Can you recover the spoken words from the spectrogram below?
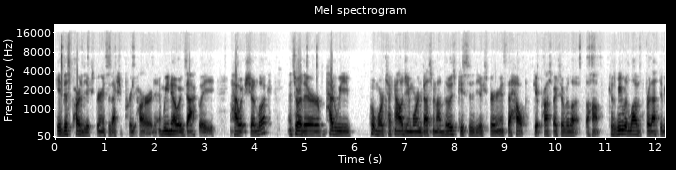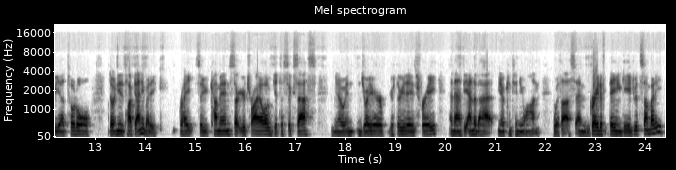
hey, this part of the experience is actually pretty hard. And we know exactly how it should look. And so are there, how do we put more technology and more investment on those pieces of the experience to help get prospects over the, the hump. Because we would love for that to be a total don't need to talk to anybody, right? So you come in, start your trial, get to success, you know, enjoy your, your 30 days free. And then at the end of that, you know, continue on with us. And great if they engage with somebody,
